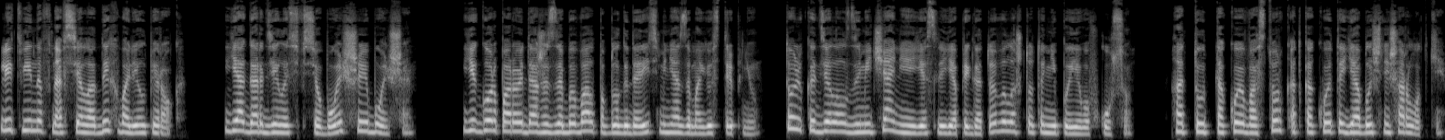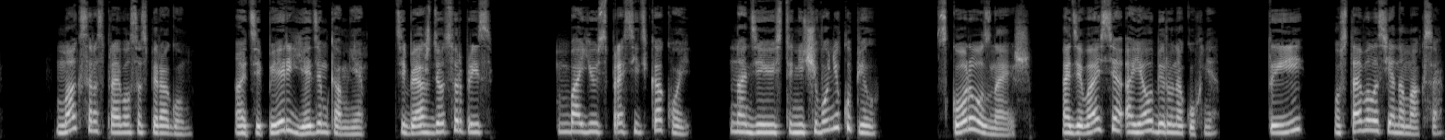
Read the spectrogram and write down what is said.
Литвинов на все лады хвалил пирог. Я гордилась все больше и больше. Егор порой даже забывал поблагодарить меня за мою стряпню. Только делал замечания, если я приготовила что-то не по его вкусу. А тут такой восторг от какой-то яблочной шарлотки. Макс расправился с пирогом. «А теперь едем ко мне. Тебя ждет сюрприз». «Боюсь спросить, какой. Надеюсь, ты ничего не купил?» «Скоро узнаешь. Одевайся, а я уберу на кухне». «Ты?» — уставилась я на Макса.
